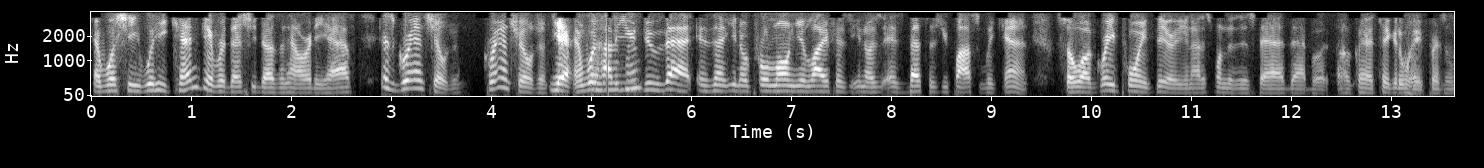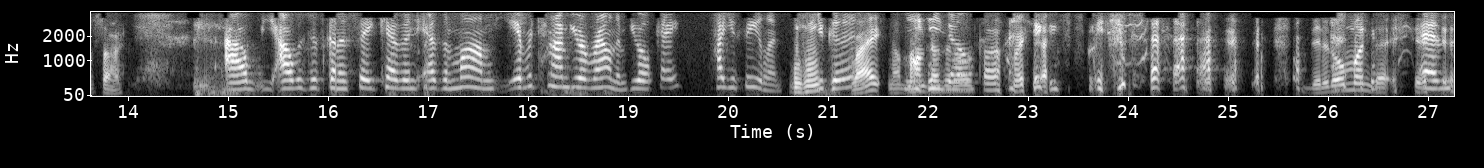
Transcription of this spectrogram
and what she what he can give her that she doesn't already have is grandchildren, grandchildren. Yeah. And what how do you Mhm. do that? Is that you know prolong your life as you know as, as best as you possibly can. So, uh, great point there. You know, I just wanted to just to add that, but uh, go ahead, take it away, Prince. I'm Sorry. I I was just gonna say, Kevin, as a mom, every time you're around them, you okay? How you feeling? Mhm. You good? Right. My mom You does it all the time. Did it on Monday. And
